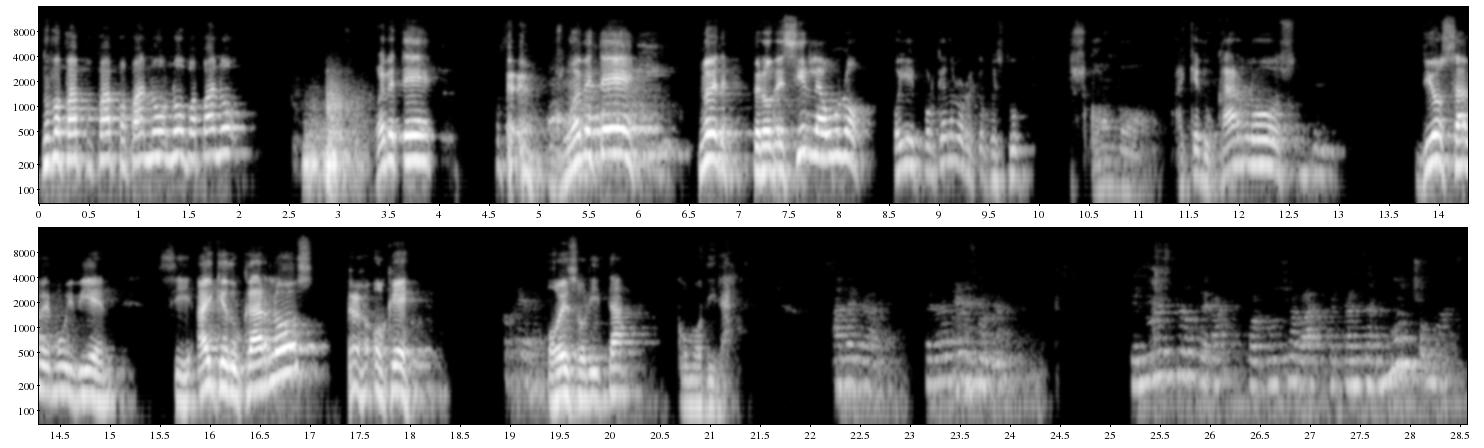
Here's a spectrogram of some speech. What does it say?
No, papá, papá, papá, no, no, papá, no. Muévete. Pues muévete. Muévete. Pero decirle a uno, oye, ¿y por qué no lo recoges tú? Pues, ¿cómo? Hay que educarlos. Dios sabe muy bien si hay que educarlos o qué. O es ahorita comodidad. A ver, pero hay personas que no es porque un Shabbat se cansan mucho más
